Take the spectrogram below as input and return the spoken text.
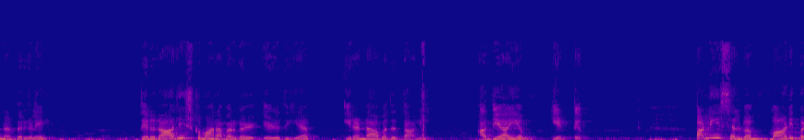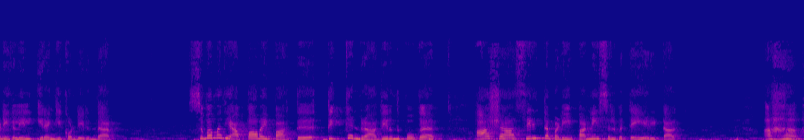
நண்பர்களே. திரு ராஜேஷ்குமார் அவர்கள் எழுதிய இரண்டாவது தாலி அத்தியாயம் எட்டு. பன்னீர்செல்வம் மாடிப்படிகளில் இறங்கிக் கொண்டிருந்தார். சுபமதி அப்பாவை பார்த்து திக்கென்று அதிர்ந்து போக ஆஷா சிரித்தபடி பன்னீர்செல்வத்தை ஏறிட்டாள். ஆஹா,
